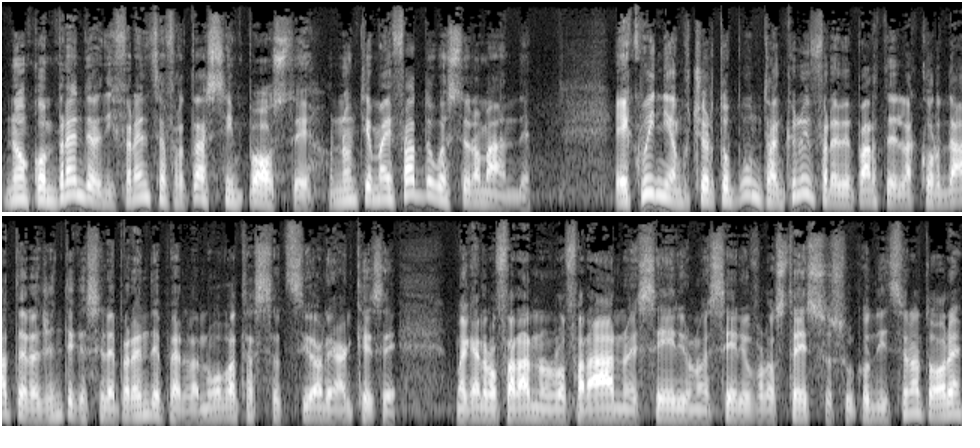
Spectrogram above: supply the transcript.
non comprende la differenza fra tasse e imposte non ti ha mai fatto queste domande e quindi a un certo punto anche lui farebbe parte dell'accordata della gente che se le prende per la nuova tassazione, anche se magari lo faranno o non lo faranno, è serio o non è serio, fa lo stesso sul condizionatore.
